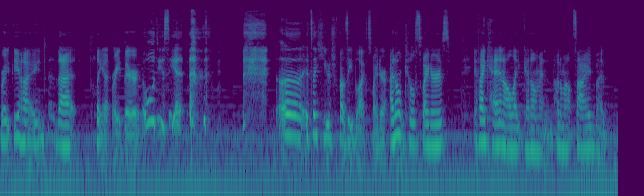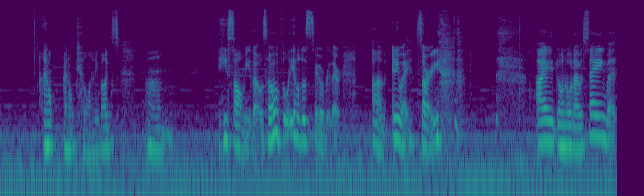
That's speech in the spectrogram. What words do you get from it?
Right behind that plant right there. Oh, do you see it? uh, it's a huge fuzzy black spider. I don't kill spiders. If I can, I'll like get them and put them outside, but I don't I don't kill any bugs. Um, he saw me though, so hopefully he'll just stay over there. Um, anyway, sorry. I don't know what I was saying, but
